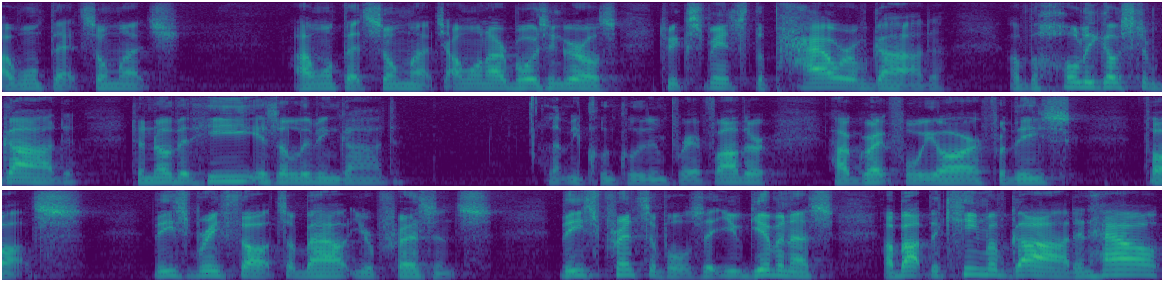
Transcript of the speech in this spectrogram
I want that so much. I want that so much. I want our boys and girls to experience the power of God, of the Holy Ghost of God, to know that He is a living God. Let me conclude in prayer. Father, how grateful we are for these thoughts, these brief thoughts about your presence, these principles that you've given us about the kingdom of God and how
